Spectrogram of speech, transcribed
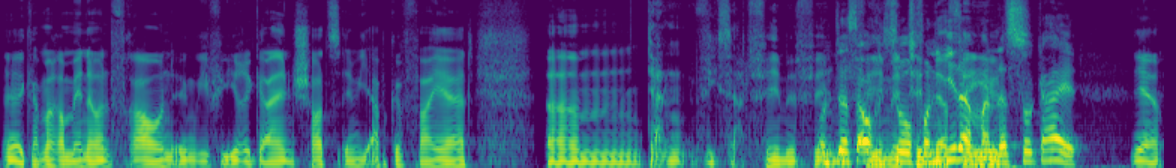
äh, Kameramänner und Frauen irgendwie für ihre geilen Shots irgendwie abgefeiert. Ähm, dann, wie gesagt, Filme, Filme, Und das auch Filme, so von jedermann, das ist so geil. Ja,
